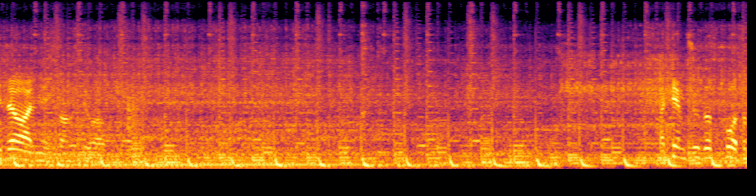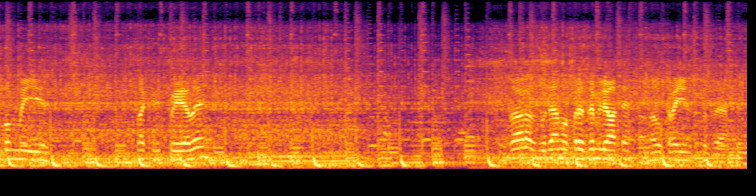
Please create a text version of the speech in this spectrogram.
Ідеальний санкціон. Таким чудо способом ми її закріпили. Зараз будемо приземляти на українську землю.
